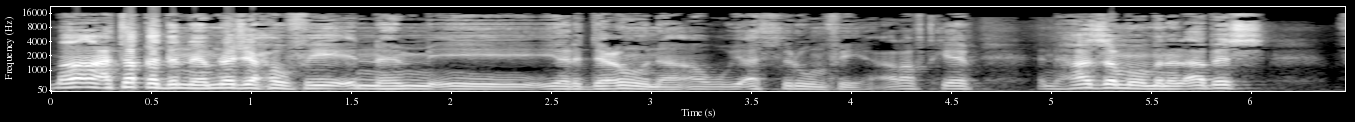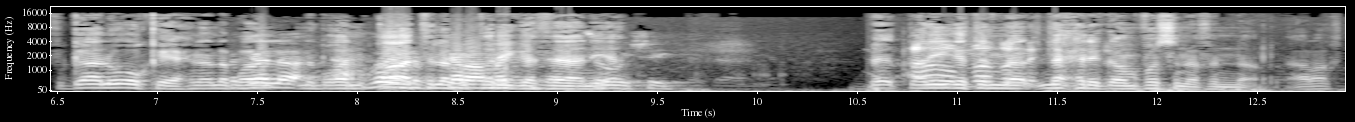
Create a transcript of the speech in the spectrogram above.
ما أعتقد إنهم نجحوا في إنهم ي- يردعونه أو ياثرون فيه عرفت كيف؟ انهزموا من الابس فقالوا أوكي إحنا نبغى نبغى نقاتله بطريقة ثانية. بطريقة آه، إن نحرق. أنفسنا في النار عرفت؟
